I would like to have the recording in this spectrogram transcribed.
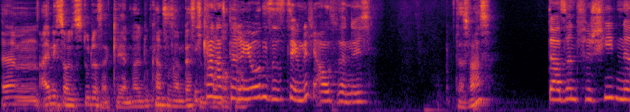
Ähm, eigentlich solltest du das erklären, weil du kannst es am besten. Ich kann das. Periodensystem nicht auswendig. Das was? Da sind verschiedene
